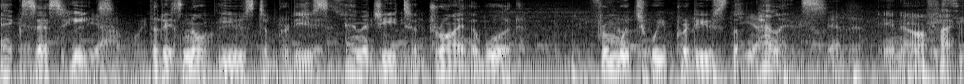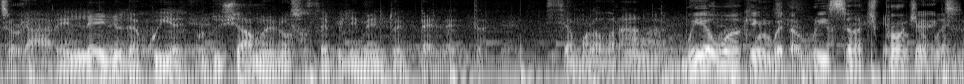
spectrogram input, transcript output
excess heat that is not used to produce energy to dry the wood, from which we produce the pellets in our factory. Essiccare il legno da cui produciamo nel nostro stabilimento il pellet. Stiamo lavorando con We are working with a research project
